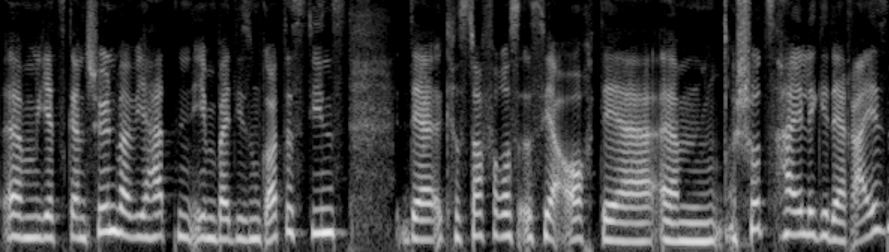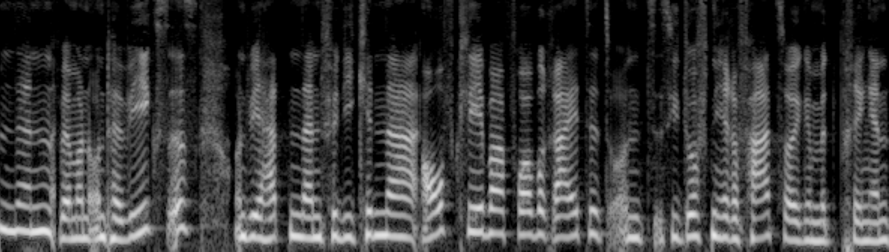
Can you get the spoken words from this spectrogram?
ähm, jetzt ganz schön war, wir hatten eben bei diesem Gottesdienst, der Christophorus ist ja auch der ähm, Schutzheilige der Reisenden, wenn man unterwegs ist. Und wir hatten dann für die Kinder Aufkleber vorbereitet und sie durften ihre Fahrzeuge mitbringen.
